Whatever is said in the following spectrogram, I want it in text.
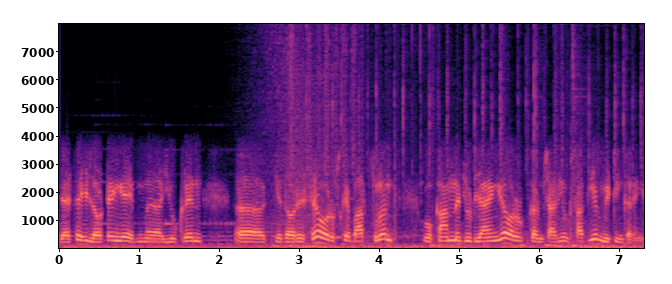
जैसे ही लौटेंगे यूक्रेन के दौरे से और उसके बाद तुरंत वो काम में जुट जाएँगे और कर्मचारियों के साथ ये मीटिंग करेंगे।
